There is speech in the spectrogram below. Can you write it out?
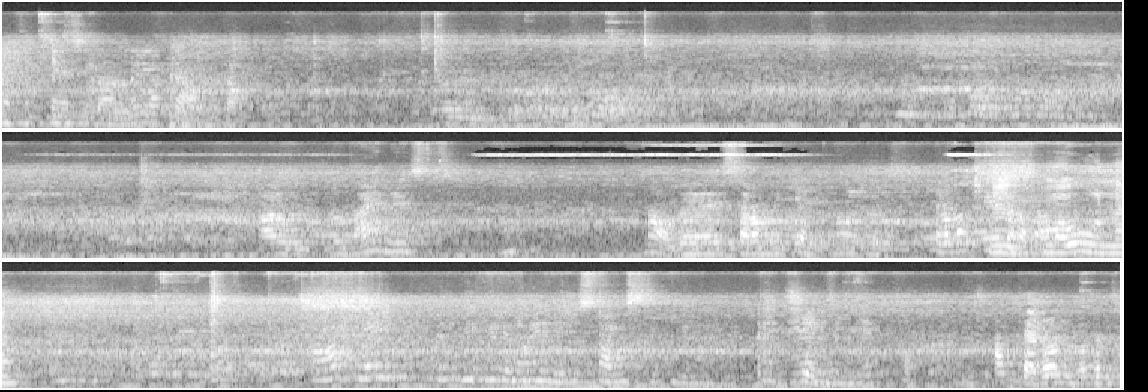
Eh, una frazione si Estrarre la carta. Ma lo, lo dai adesso? No, beh, sarà un bicchiere, no? Te lo faccio io, Mm, ma una. Ah, ok. Per dire che le monete ci sta, visto qui. Sì. Ok, allora li potrei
